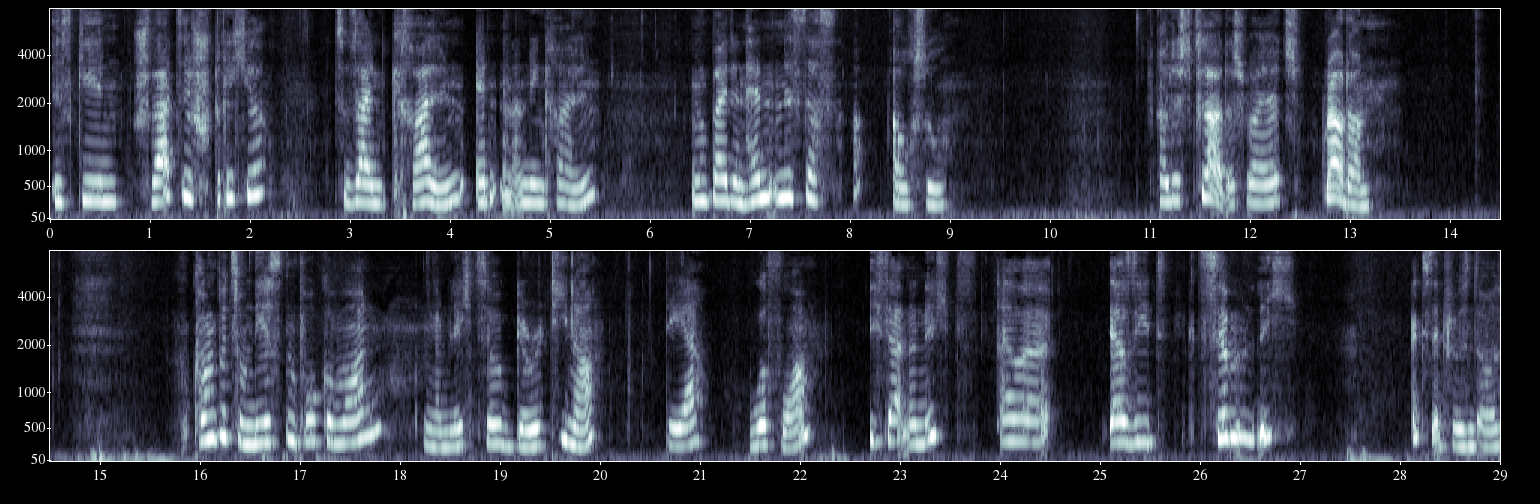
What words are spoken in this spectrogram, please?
es gehen schwarze Striche zu seinen Krallen, Enden an den Krallen. Und bei den Händen ist das auch so. Alles klar, das war jetzt Groudon. Kommen wir zum nächsten Pokémon, nämlich zu Giratina der Urform. Ich sage noch nichts, aber er sieht ziemlich exzentrösend aus.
